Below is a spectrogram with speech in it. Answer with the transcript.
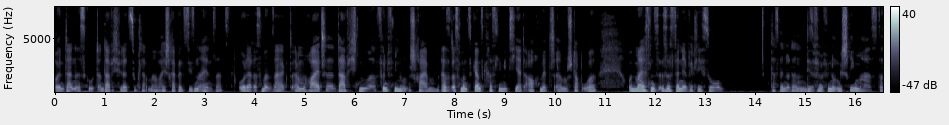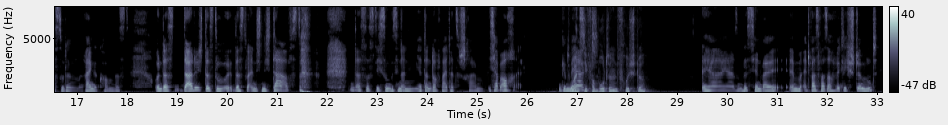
Und dann ist gut, dann darf ich wieder zuklappen, aber ich schreibe jetzt diesen einen Satz. Oder dass man sagt, ähm, heute darf ich nur fünf Minuten schreiben. Also dass man es ganz krass limitiert, auch mit ähm, Stoppuhr. Und meistens ist es dann ja wirklich so, dass wenn du dann diese fünf Minuten geschrieben hast, dass du dann reingekommen bist. Und dass dadurch, dass du, dass du eigentlich nicht darfst, dass es dich so ein bisschen animiert, dann doch weiterzuschreiben. Ich habe auch gemerkt. Du meinst die verbotenen Früchte? Ja, ja, so ein bisschen, weil ähm, etwas, was auch wirklich stimmt,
